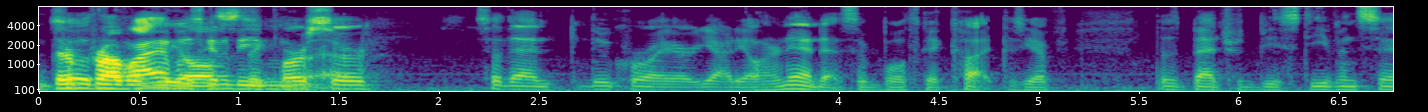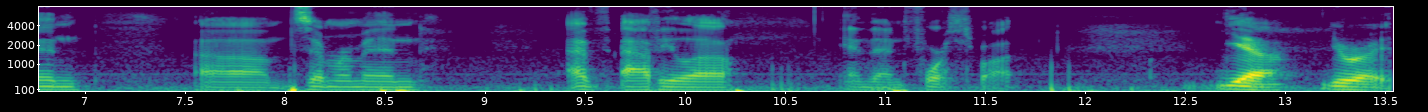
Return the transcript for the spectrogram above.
they're so probably the was going to be Mercer, around. so then Lucroy or Yadiel Hernandez would both get cut because you have the bench would be Stevenson, um, Zimmerman, Av- Avila, and then fourth spot. Yeah, you're right.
